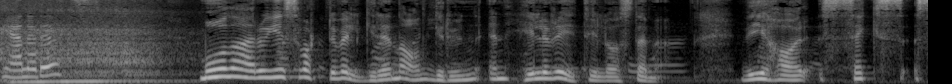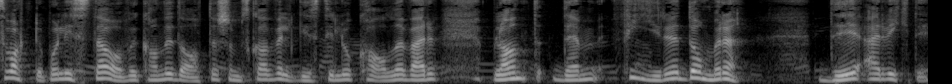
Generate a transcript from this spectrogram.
candidates. Målet er å gi svarte velgere en annen grunn enn Hillary til å stemme. Vi har seks svarte på lista over kandidater som skal velges til lokale verv, blant dem fire dommere. Det er viktig,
